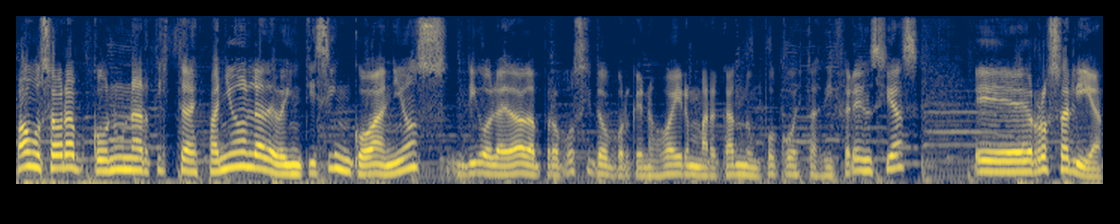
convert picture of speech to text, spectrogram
vamos ahora con una artista española de 25 años digo la edad a propósito porque nos va a ir marcando un poco estas diferencias Eh, Rosalía.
